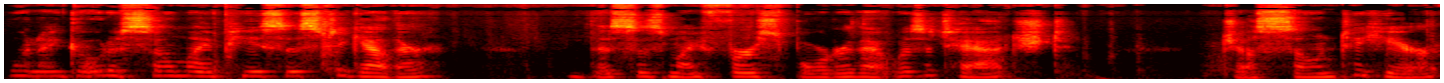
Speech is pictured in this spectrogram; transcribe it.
When I go to sew my pieces together, this is my first border that was attached, just sewn to here.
